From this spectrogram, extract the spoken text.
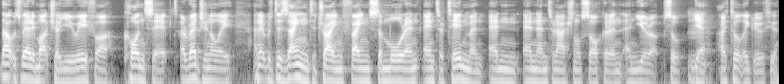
that was very much a UEFA concept originally, and it was designed to try and find some more en- entertainment in, in international soccer in, in Europe. So, mm. yeah, I totally agree with you.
